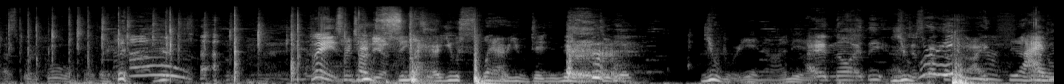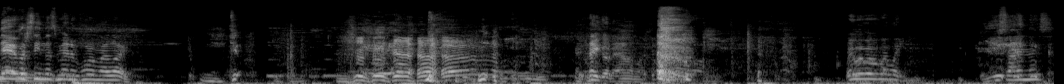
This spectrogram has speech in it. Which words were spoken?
That's pretty cool. Please return to your seat. swear, you swear you didn't mean to do it. You were in on it. I had no idea. I You just were walked up and in I, on it. I've I- never seen this man before in my life. And I go down. I'm like, oh. wait, wait, wait, wait, wait. Can you sign this?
